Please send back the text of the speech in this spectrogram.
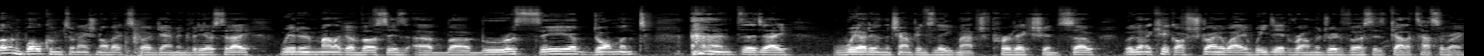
Hello and welcome to a Nation of Expert Gaming videos. Today we're doing Malaga versus uh, Borussia Dortmund and today we are doing the Champions League match prediction. So we're going to kick off straight away. We did Real Madrid versus Galatasaray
